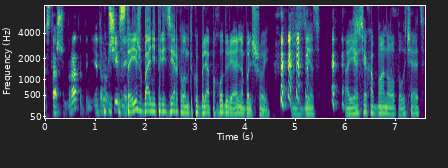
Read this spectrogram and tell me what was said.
старший брат, это, это вообще, блядь, Стоишь в бане перед зеркалом и такой, бля, походу реально большой. Пиздец. А я всех обманывал, получается.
